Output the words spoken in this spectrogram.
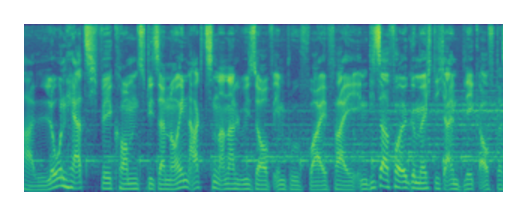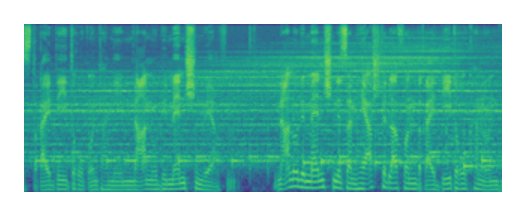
Hallo und herzlich willkommen zu dieser neuen Aktienanalyse auf Improve Wi-Fi. In dieser Folge möchte ich einen Blick auf das 3D-Druckunternehmen Nano Dimension werfen. Nano Dimension ist ein Hersteller von 3D-Druckern und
